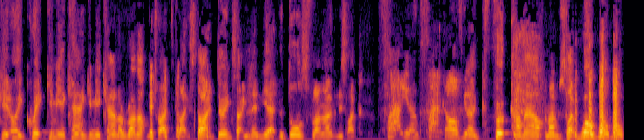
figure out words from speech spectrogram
"Get- "Hey, quick, give me a can, give me a can!" I run up and tried to like start doing something. And then yeah, the doors flung open. It's like. Fuck, you know, fuck off, you know, foot come out, and I'm just like, whoa, whoa, whoa.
